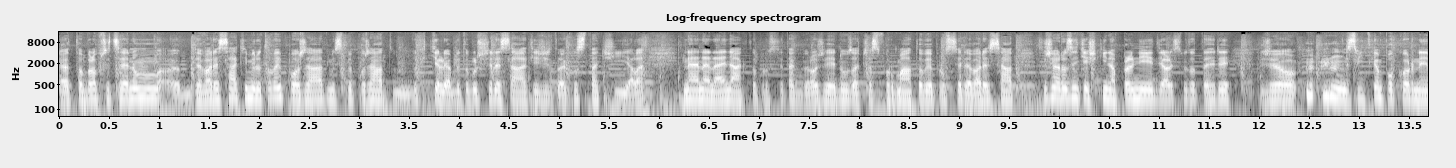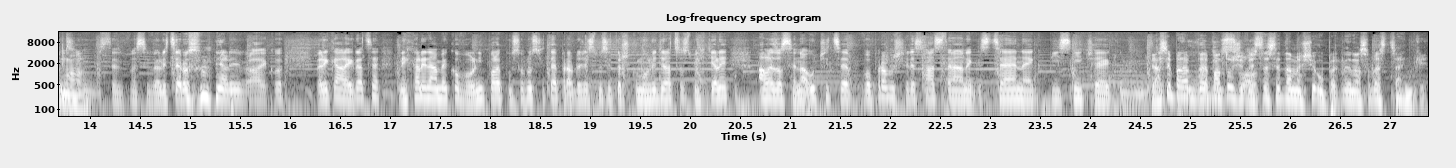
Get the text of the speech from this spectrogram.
eh, to bylo přece jenom 90-minutový pořád, my jsme pořád chtěli, aby to byl 60, že to jako stačí, ale ne, ne, ne, nějak to prostě tak bylo, že jednou za čas formátově prostě 90, což je hrozně těžký naplnit, dělali jsme to tehdy, že jo, s Vítkem Pokorným, No. jsme, jsme si velice rozuměli, byla jako veliká legrace, nechali nám jako volný pole působnosti, to je pravda, že jsme si trošku mohli dělat, co jsme chtěli, ale zase naučit se opravdu 60 stránek scének, písniček. Já si průvodních pamatuju, že vy jste si tam ještě upekli na sebe scénky.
